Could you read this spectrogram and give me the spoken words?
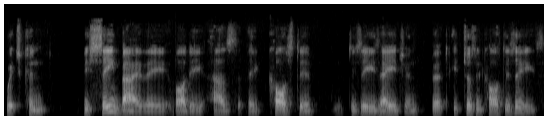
which can be seen by the body as the causative disease agent, but it doesn't cause disease.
